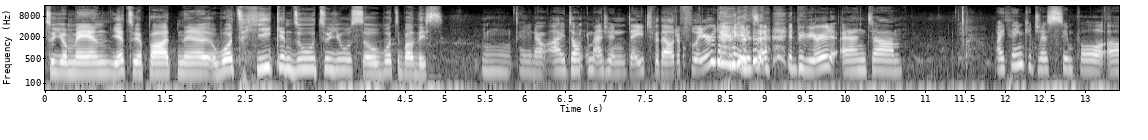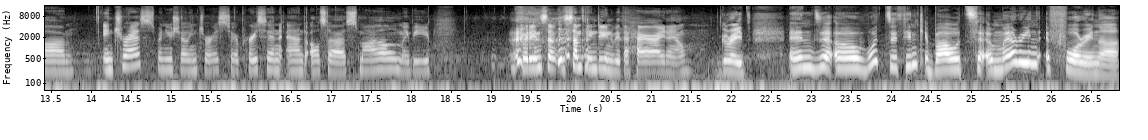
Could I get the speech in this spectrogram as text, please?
to your man, yeah, to your partner? What he can do to you? So, what about this? Mm, I don't know. I don't imagine date without a flirt. uh, it'd be weird. And um, I think it's just simple um, interest when you show interest to a person, and also a smile. Maybe put in some, something doing with the hair. I know. Great. And uh, what do you think about uh, marrying a foreigner?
